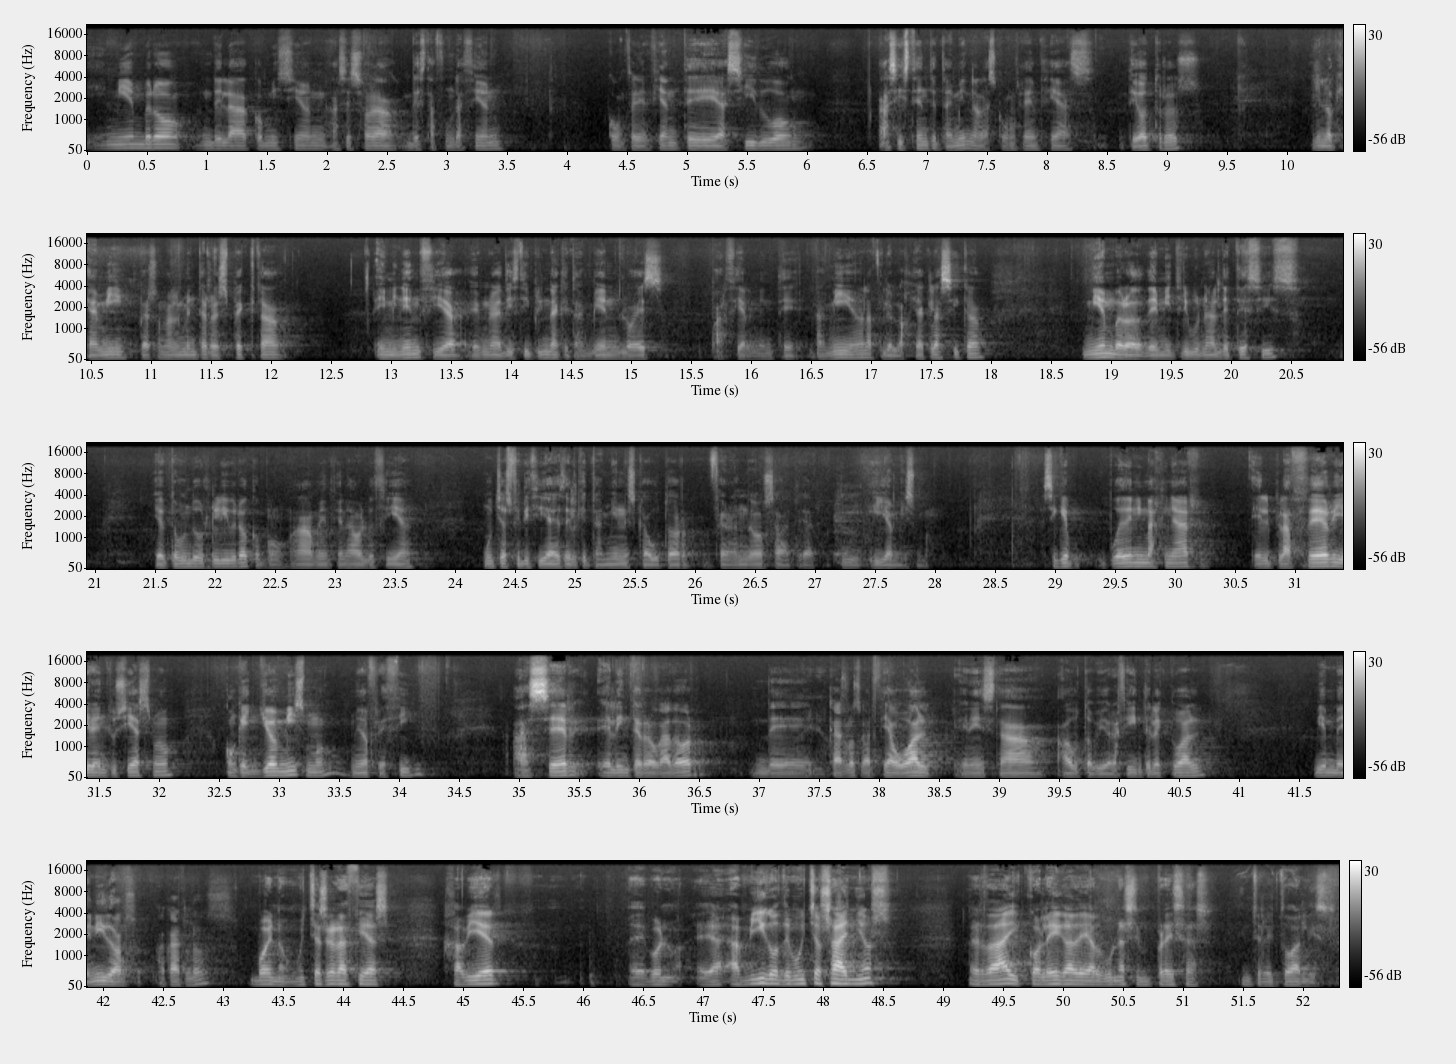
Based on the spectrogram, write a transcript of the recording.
y miembro de la comisión asesora de esta fundación, conferenciante asiduo asistente también a las conferencias de otros y en lo que a mí personalmente respecta, eminencia en una disciplina que también lo es parcialmente la mía, la filología clásica, miembro de mi tribunal de tesis y autor de un libro, como ha mencionado Lucía, muchas felicidades del que también es coautor Fernando Sabater y, y yo mismo. Así que pueden imaginar el placer y el entusiasmo con que yo mismo me ofrecí a ser el interrogador de Carlos García Gual en esta autobiografía intelectual. Bienvenido a, Carlos. Bueno, muchas gracias, Javier. Eh, bueno, eh, amigo de muchos años, ¿verdad? Y colega de algunas empresas intelectuales.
